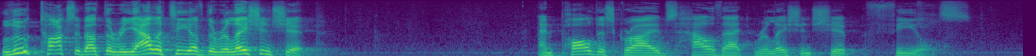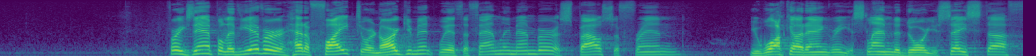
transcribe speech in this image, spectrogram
Luke talks about the reality of the relationship. And Paul describes how that relationship feels. For example, have you ever had a fight or an argument with a family member, a spouse, a friend? You walk out angry, you slam the door, you say stuff.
